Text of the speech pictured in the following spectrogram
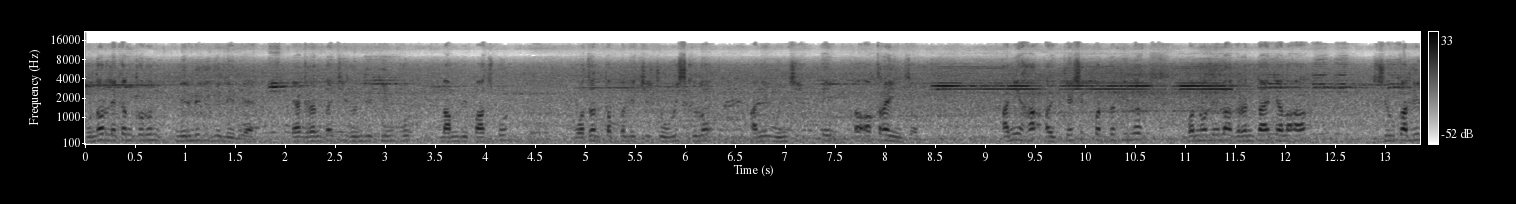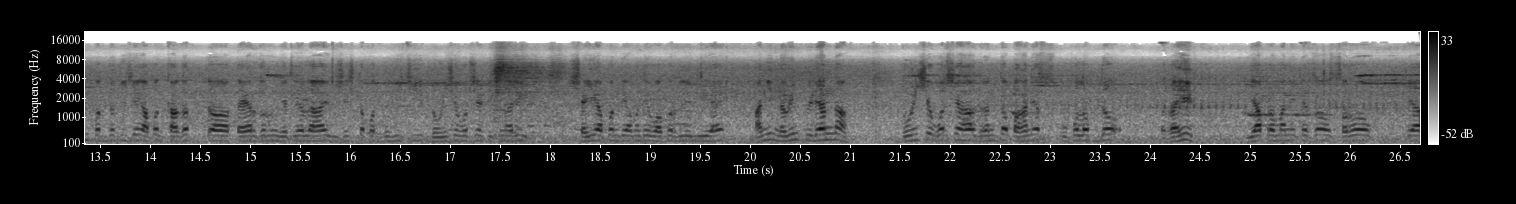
पुनर्लेखन करून निर्मिती केलेली आहे. या ग्रंथाची रुंदी तीन फूट लांबी पाच फूट वजन तब्बलीची चोवीस किलो आणि उंची एक अकरा इंच. आणि हा ऐतिहासिक पद्धतीनं बनवलेला ग्रंथ आहे. त्याला शिवकालीन पद्धतीचे आपण कागद तयार करून घेतलेला आहे. विशिष्ट पद्धतीची दोनशे वर्ष टिकणारी शाही आपण त्यामध्ये वापरलेली आहे. आणि नवीन पिढ्यांना दोनशे वर्ष हा ग्रंथ पाहण्यास उपलब्ध राहील याप्रमाणे त्याचं सर्व त्या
